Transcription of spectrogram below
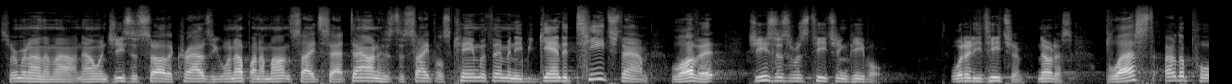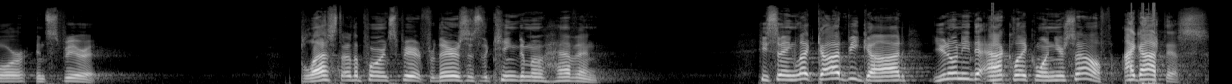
Sermon on the Mount. Now, when Jesus saw the crowds, he went up on a mountainside, sat down. His disciples came with him, and he began to teach them. Love it. Jesus was teaching people. What did he teach them? Notice Blessed are the poor in spirit. Blessed are the poor in spirit, for theirs is the kingdom of heaven. He's saying, Let God be God. You don't need to act like one yourself. I got this.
